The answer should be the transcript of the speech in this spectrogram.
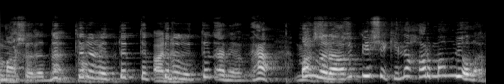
marşları. Dıt dırırıt dıt dıt dırırıt dıt. Hani ha onları abi bir şekilde harmanlıyorlar.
